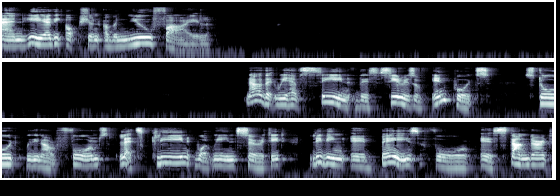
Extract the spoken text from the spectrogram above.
and here the option of a new file. Now that we have seen this series of inputs stored within our forms, let's clean what we inserted, leaving a base for a standard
